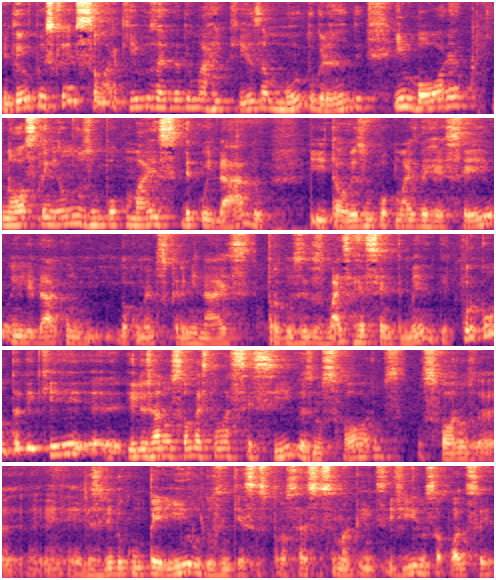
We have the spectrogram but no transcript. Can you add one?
Então eu penso que são arquivos ainda de uma riqueza muito grande, embora nós tenhamos um pouco mais de cuidado e talvez um pouco mais de receio em lidar com documentos criminais produzidos mais recentemente, por conta de que eh, eles já não são mais tão acessíveis nos fóruns. Os fóruns eh, eh, eles lidam com períodos em que esses processos se mantêm em sigilo, só podem ser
